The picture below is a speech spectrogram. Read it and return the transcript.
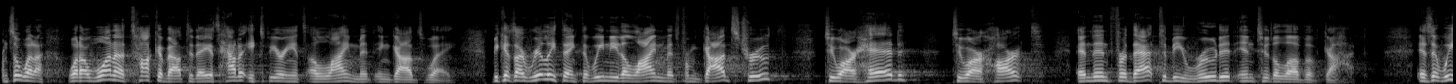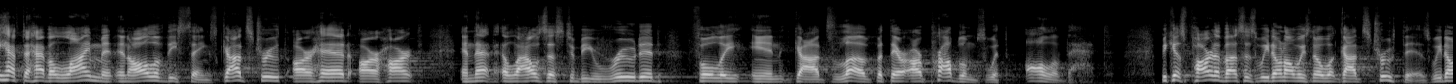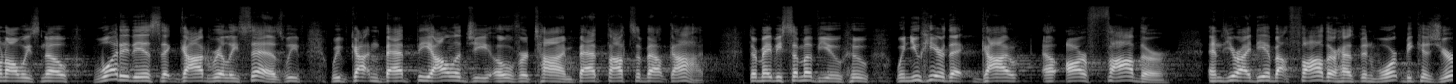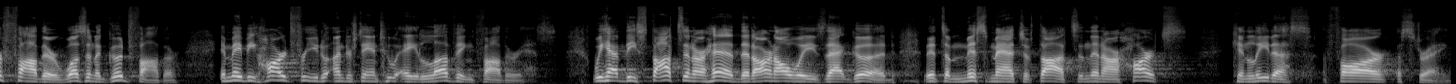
And so, what I, what I want to talk about today is how to experience alignment in God's way. Because I really think that we need alignment from God's truth to our head, to our heart, and then for that to be rooted into the love of God. Is that we have to have alignment in all of these things God's truth, our head, our heart, and that allows us to be rooted fully in God's love. But there are problems with all of that. Because part of us is we don't always know what God's truth is. We don't always know what it is that God really says. We've, we've gotten bad theology over time, bad thoughts about God. There may be some of you who, when you hear that God, uh, our Father, and your idea about father has been warped because your father wasn't a good father, it may be hard for you to understand who a loving father is. We have these thoughts in our head that aren't always that good. It's a mismatch of thoughts, and then our hearts can lead us far astray.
